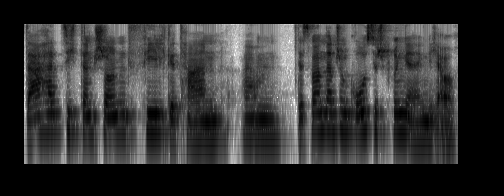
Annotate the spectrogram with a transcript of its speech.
da hat sich dann schon viel getan. Ähm, das waren dann schon große Sprünge eigentlich auch.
